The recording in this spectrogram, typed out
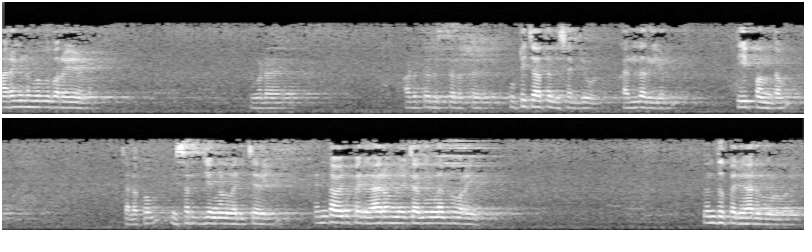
ആരെങ്കിലും ഒന്ന് പറയുകയാണ് നമ്മുടെ അടുത്തൊരു സ്ഥലത്ത് കുട്ടിച്ചാത്തന്റെ ശല്യമുണ്ട് കല്ലെറിയൽ തീപ്പന്തം ചിലപ്പം വിസർജ്യങ്ങൾ വലിച്ചെറിയും. എന്താ ഒരു പരിഹാരം എന്ന് വെച്ചാൽ നിങ്ങൾ എന്ത് പറയും? എന്ത് പരിഹാരം നിങ്ങൾ പറയും?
